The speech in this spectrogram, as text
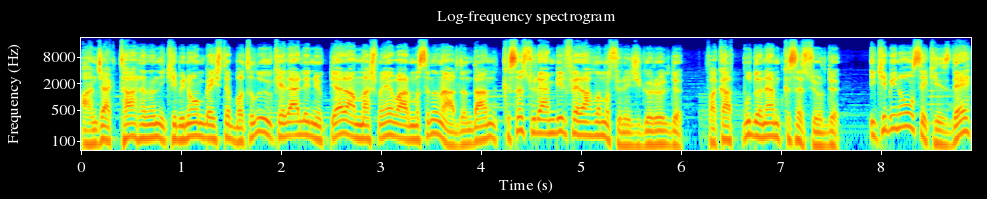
Ancak Tahran'ın 2015'te batılı ülkelerle nükleer anlaşmaya varmasının ardından kısa süren bir ferahlama süreci görüldü. Fakat bu dönem kısa sürdü. 2018'de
